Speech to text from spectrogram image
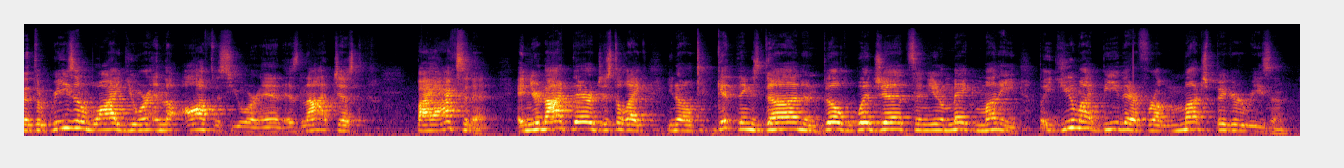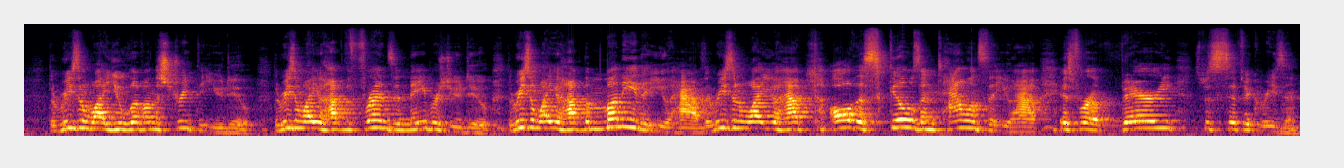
that the reason why you are in the office you are in is not just by accident. And you're not there just to like, you know, get things done and build widgets and, you know, make money. But you might be there for a much bigger reason. The reason why you live on the street that you do. The reason why you have the friends and neighbors you do. The reason why you have the money that you have. The reason why you have all the skills and talents that you have is for a very specific reason.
